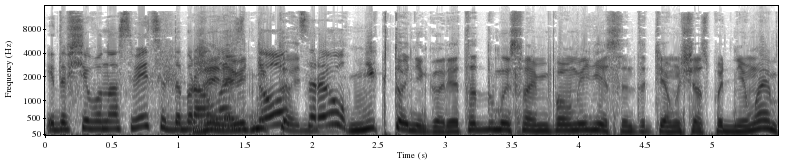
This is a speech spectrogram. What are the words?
и до всего на свете добралась Женя, а ведь до никто, ЦРУ. Никто не говорит. Это мы с вами, по-моему, единственную эту тему сейчас поднимаем.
